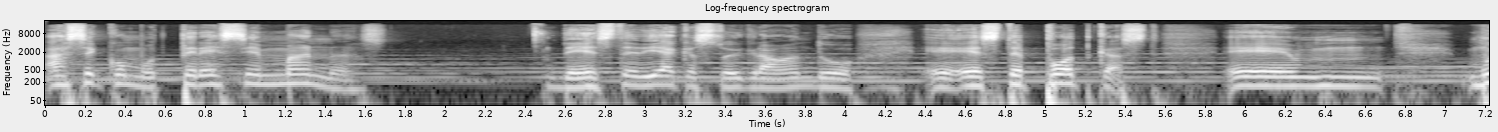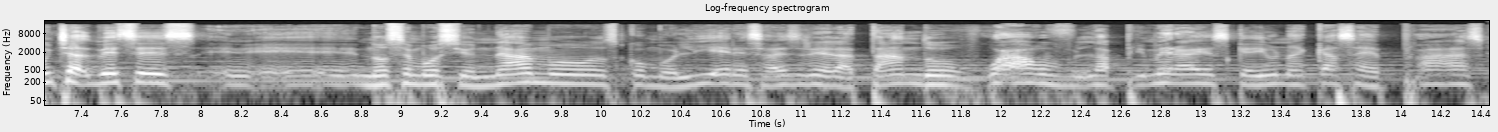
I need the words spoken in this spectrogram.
hace como tres semanas de este día que estoy grabando eh, este podcast. Em, muchas veces nos emocionamos como líderes, a veces relatando, wow, la primera vez que di una casa de paz,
